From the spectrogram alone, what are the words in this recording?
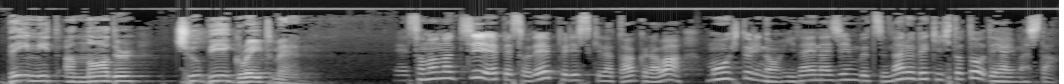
they meet another to be great man. えーその後エペソでプリスキラとアクラはもう一人の偉大な人物なるべき人と出会いました。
